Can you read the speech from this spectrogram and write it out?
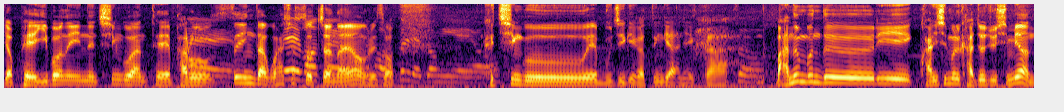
옆에 입원해 있는 친구한테 바로 네. 쓰인다고 하셨었잖아요. 네, 그래서 쓸 예정이에요. 그 친구의 무지개가 뜬 게 아닐까. 그쵸. 많은 분들이 관심을 가져주시면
